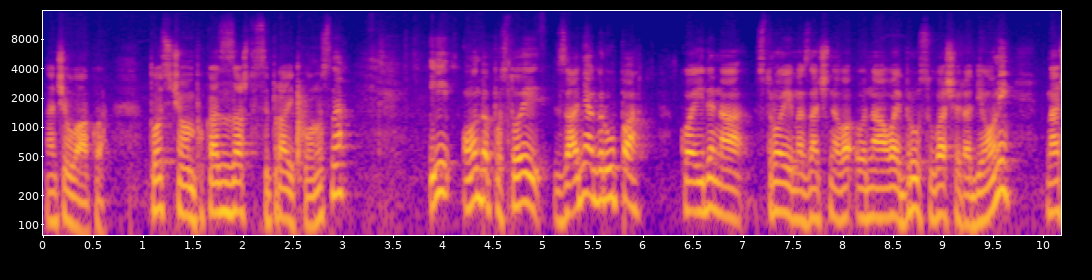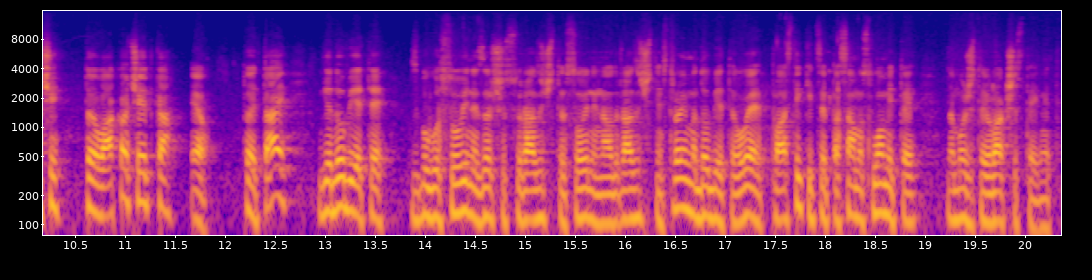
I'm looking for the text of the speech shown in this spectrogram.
Znači ovakva. Poslije ću vam pokazati zašto se pravi konusna. I onda postoji zadnja grupa koja ide na strojima, znači na, na ovaj brus u vašoj radioni. Znači to je ovakva četka, evo, to je taj gdje dobijete zbog osovine, zato što su različite osovine na različitim strojima, dobijete ove plastikice pa samo slomite da možete ju lakše stegniti.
